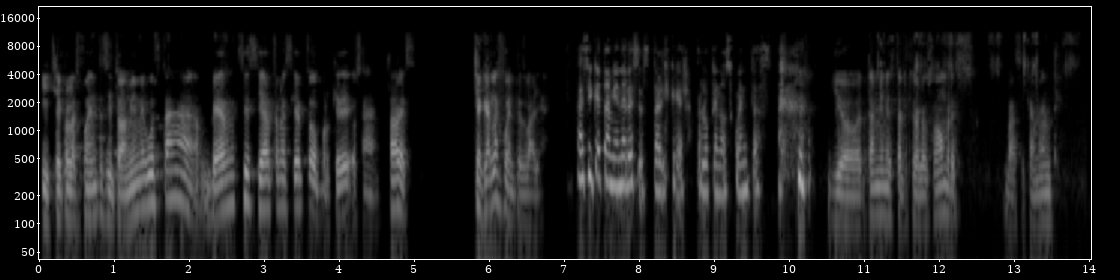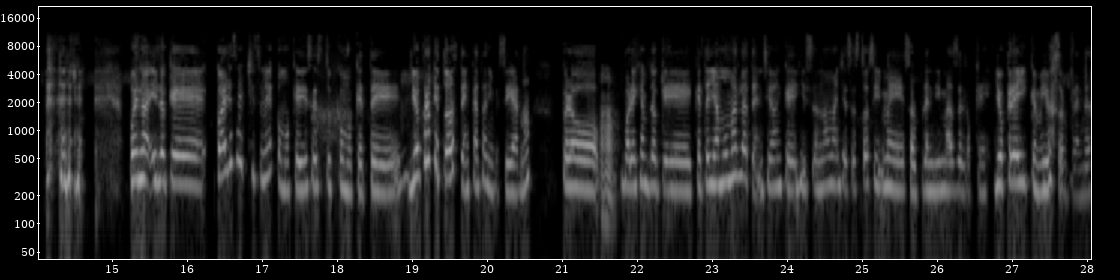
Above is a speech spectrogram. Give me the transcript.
y checo las fuentes y todo. A mí me gusta ver si es cierto o no es cierto, porque, o sea, ¿sabes? Checar las fuentes, vaya. Así que también eres stalker, por lo que nos cuentas. Yo también stalkeo a los hombres, básicamente. Bueno, y lo que, ¿cuál es el chisme? Como que dices tú, como que te, yo creo que todos te encantan investigar, ¿no? Pero, Ajá. por ejemplo, que, que te llamó más la atención, que dijiste, no manches, esto sí me sorprendí más de lo que yo creí que me iba a sorprender.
